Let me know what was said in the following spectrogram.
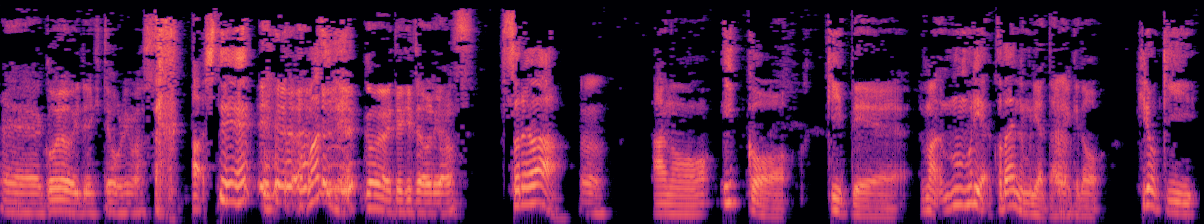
えー、ご用意できております。あ、して？マジで？ご用意できております。それは、うん。あの、一個聞いて、まあ、無理や、答えるの無理やったらあれやけど、ひろき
